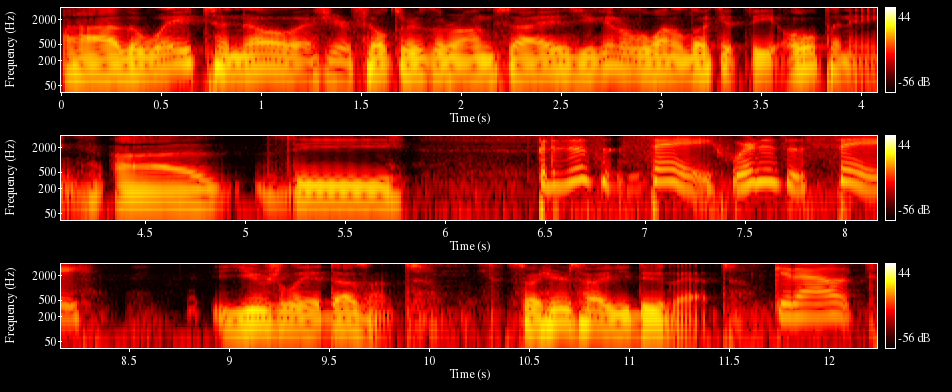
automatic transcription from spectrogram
Uh, the way to know if your filter is the wrong size, you're going to want to look at the opening. Uh, the But it doesn't say. Where does it say? usually it doesn't. So here's how you do that. Get out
